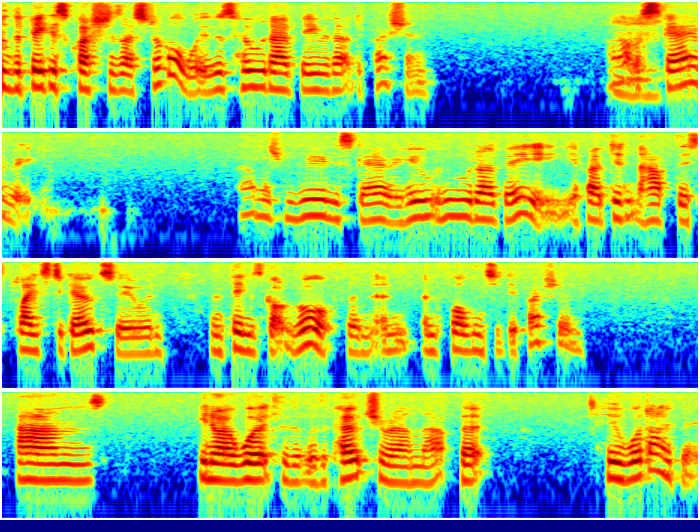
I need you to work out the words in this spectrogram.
of the biggest questions I struggled with is who would I be without depression? And that was Mhm. scary. That was really scary. Who, who would I be if I didn't have this place to go to and, and things got rough and, and, and fall into depression? And you know, I worked with with a coach around that, but who would I be?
